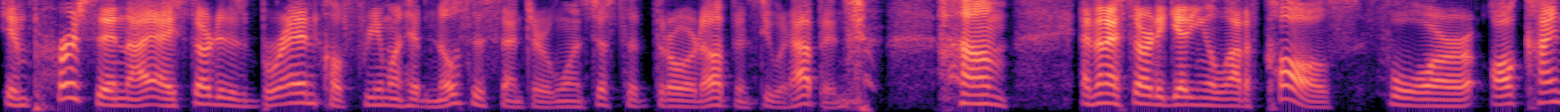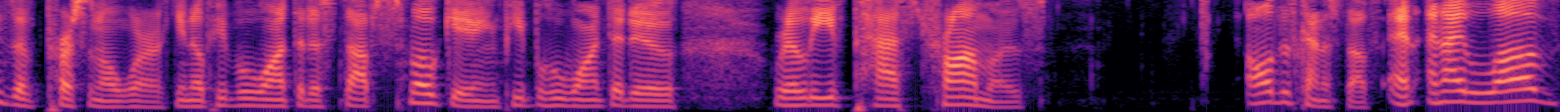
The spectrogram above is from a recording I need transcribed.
in person, I, I, started this brand called Fremont Hypnosis Center once just to throw it up and see what happens. um, and then I started getting a lot of calls for all kinds of personal work. You know, people who wanted to stop smoking, people who wanted to relieve past traumas, all this kind of stuff. And and I love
